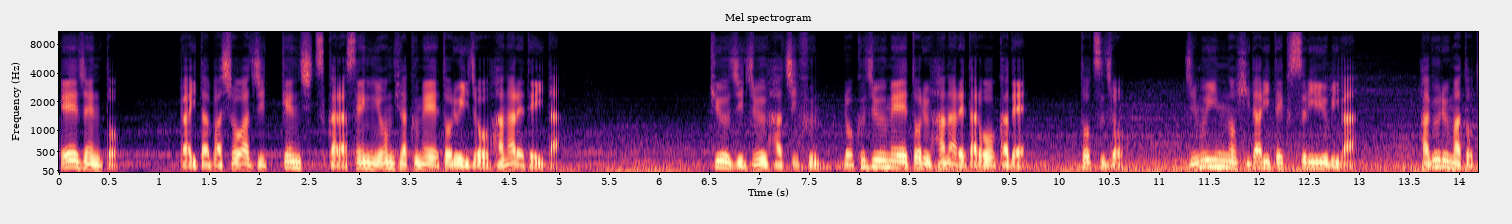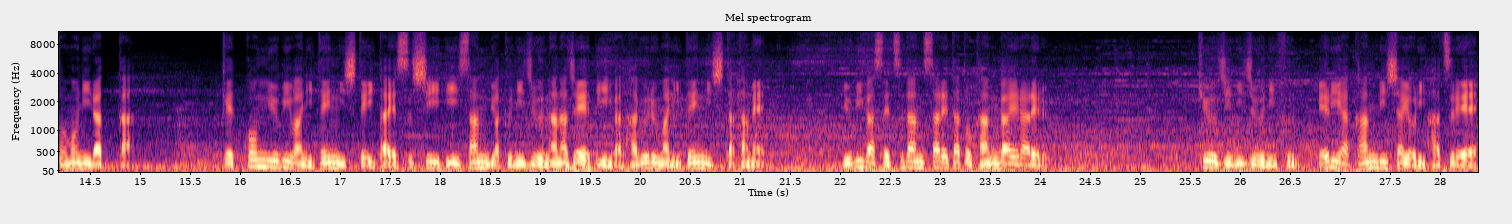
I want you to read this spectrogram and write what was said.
エージェントがいた場所は実験室から1400メートル以上離れていた。9時18分、60メートル離れた廊下で、突如、事務員の左手薬指が、歯車と共に落下。結婚指輪に転移していた SCP-327JP が歯車に転移したため、指が切断されたと考えられる。9時22分、エリア管理者より発令。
